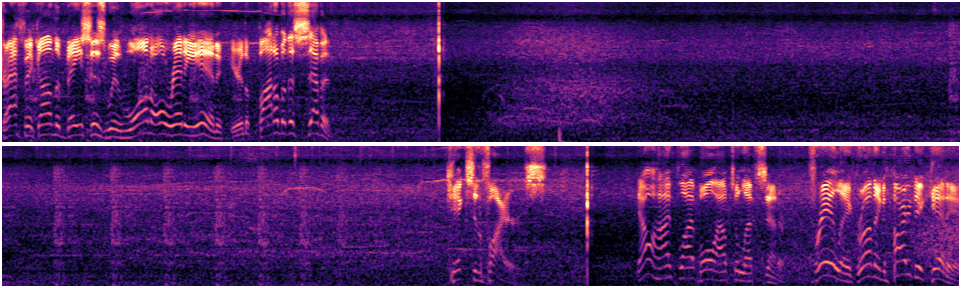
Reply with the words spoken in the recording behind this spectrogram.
Traffic on the bases with one already in. Here, the bottom of the seventh. Kicks and fires. Now a high fly ball out to left center. Frelick running hard to get it.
